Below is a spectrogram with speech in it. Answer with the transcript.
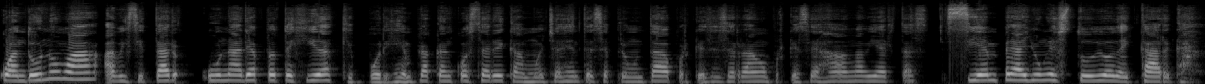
Cuando uno va a visitar un área protegida, que por ejemplo acá en Costa Rica mucha gente se preguntaba por qué se cerraban, por qué se dejaban abiertas, siempre hay un estudio de carga.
